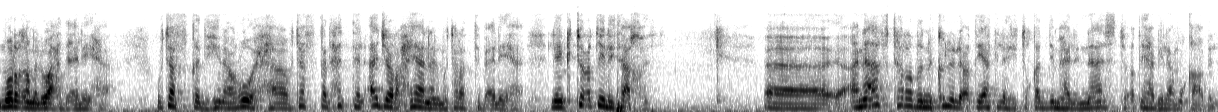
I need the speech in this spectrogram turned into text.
مرغم الواحد عليها. وتفقد هنا روحها وتفقد حتى الأجر أحيانا المترتب عليها لأنك تعطي لتأخذ. آه، أنا أفترض أن كل الإعطيات التي تقدمها للناس تعطيها بلا مقابل.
